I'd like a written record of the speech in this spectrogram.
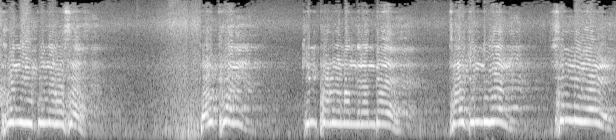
큰 일꾼으로서 더 큰 김포를 만드는데 저 김두관 생명을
